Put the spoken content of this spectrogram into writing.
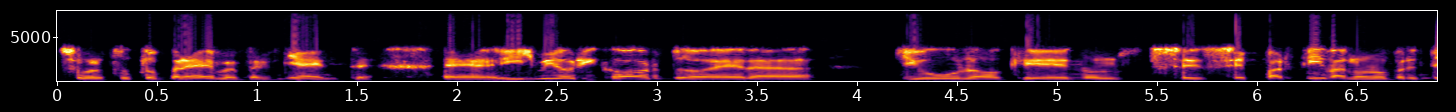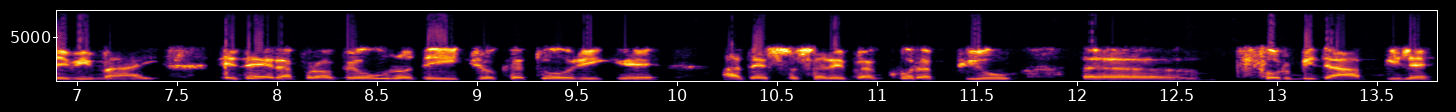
soprattutto breve per niente. Eh, il mio ricordo era di uno che non, se, se, partiva non lo prendevi mai. Ed era proprio uno dei giocatori che adesso sarebbe ancora più eh, formidabile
